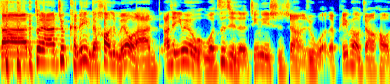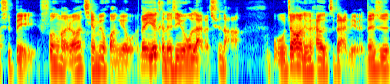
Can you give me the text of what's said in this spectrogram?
啊？对啊，就肯定你的号就没有了。而且因为我我自己的经历是这样，就是我的 PayPal 账号是被封了，然后钱没有还给我。那也可能是因为我懒得去拿，我账号里面还有几百美元，但是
